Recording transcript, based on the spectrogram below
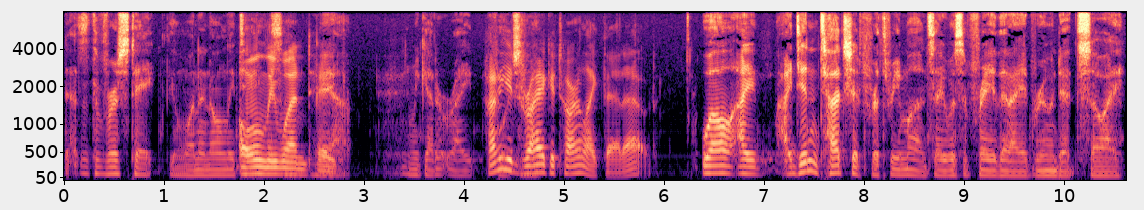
That's the first take, the one and only take. Only one take. Yeah, and we got it right. How do you dry a guitar like that out? Well, I I didn't touch it for three months. I was afraid that I had ruined it, so I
